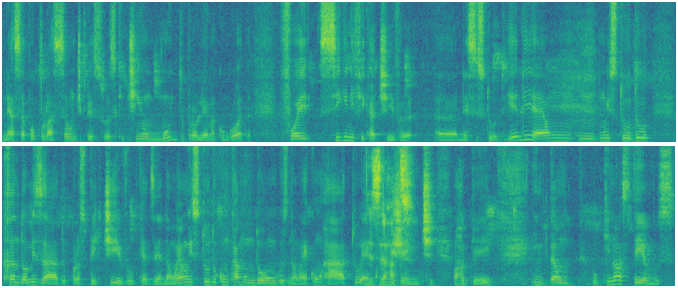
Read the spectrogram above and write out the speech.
nessa população de pessoas que tinham muito problema com gota foi significativa uh, nesse estudo. E ele é um, um, um, estudo randomizado, prospectivo, quer dizer, não é um estudo com camundongos, não é com rato, é Exato. com gente, ok? Então, o que nós temos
